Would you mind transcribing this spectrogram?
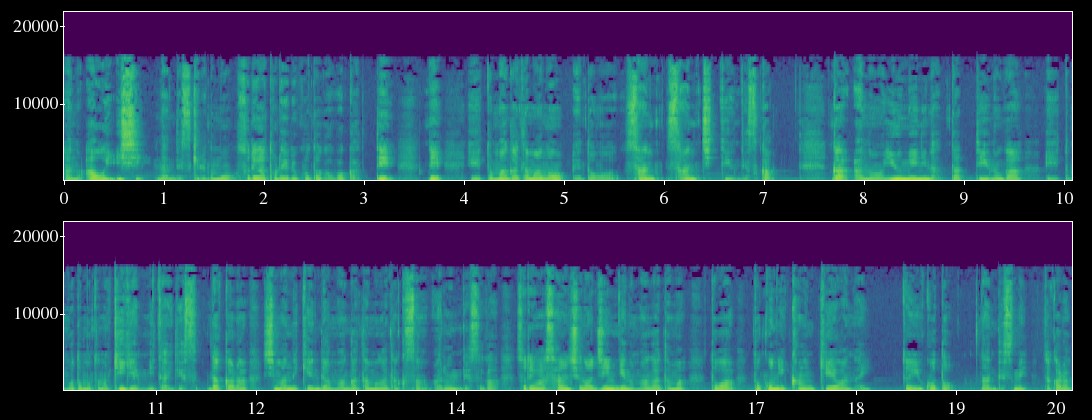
あの、青い石なんですけれども、それが取れることが分かって、で、えっ、ー、と、勾玉の、えっ、ー、と、産、産地っていうんですか？が、あの、有名になったっていうのが、えっ、ー、と、元々の起源みたいです。だから、島根県では勾玉がたくさんあるんですが、それは三種の神器の勾玉とは特に関係はないということなんですね。だから、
